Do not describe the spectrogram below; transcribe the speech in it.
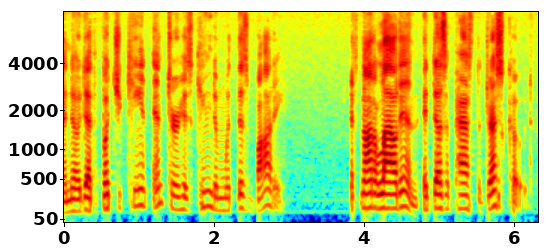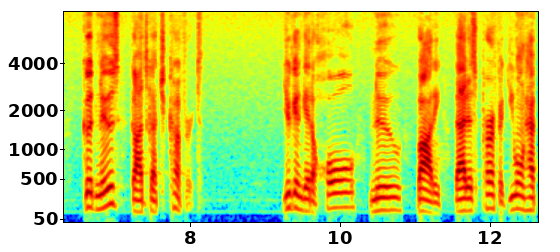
and no death. But you can't enter his kingdom with this body. It's not allowed in, it doesn't pass the dress code. Good news God's got you covered. You're going to get a whole new body that is perfect. You won't have,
